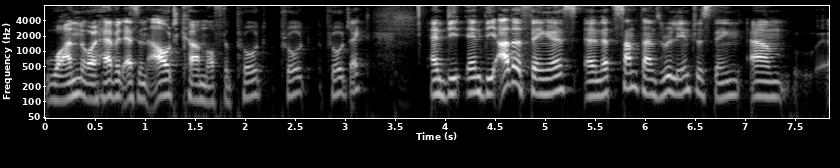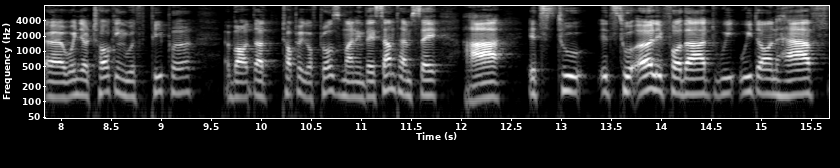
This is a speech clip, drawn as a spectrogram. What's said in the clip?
one or have it as an outcome of the pro, pro, project. And the and the other thing is, and that's sometimes really interesting, um, uh, when you're talking with people about that topic of process mining, they sometimes say, ah, it's too it's too early for that. We we don't have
